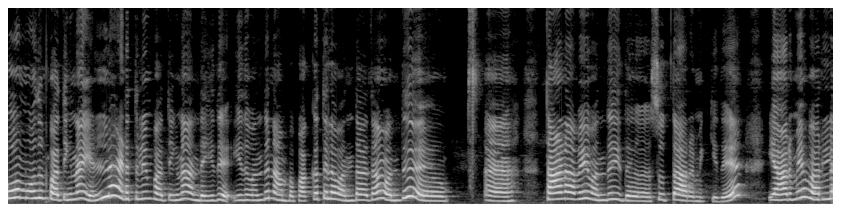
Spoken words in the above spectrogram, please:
போகும்போதும் பார்த்திங்கன்னா எல்லா இடத்துலையும் பார்த்திங்கன்னா அந்த இது இது வந்து நம்ம பக்கத்தில் வந்தால் தான் வந்து தானாகவே வந்து இது சுற்ற ஆரம்பிக்குது. யாருமே வரல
